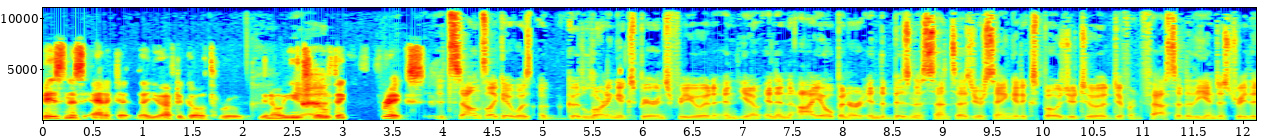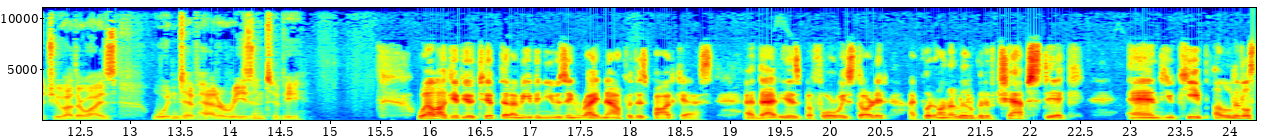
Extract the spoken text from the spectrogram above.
business etiquette that you have to go through. You know, each yeah. little thing tricks. It sounds like it was a good learning experience for you, and, and you know, in an eye opener in the business sense, as you're saying, it exposed you to a different facet of the industry that you otherwise wouldn't have had a reason to be. Well, I'll give you a tip that I'm even using right now for this podcast, and that is before we started, I put on a little bit of chapstick, and you keep a little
